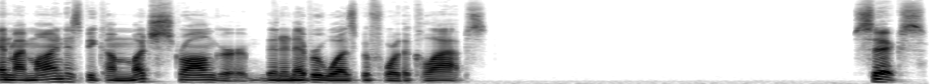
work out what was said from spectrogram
and my mind has become much stronger than it ever was before the collapse. 6.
